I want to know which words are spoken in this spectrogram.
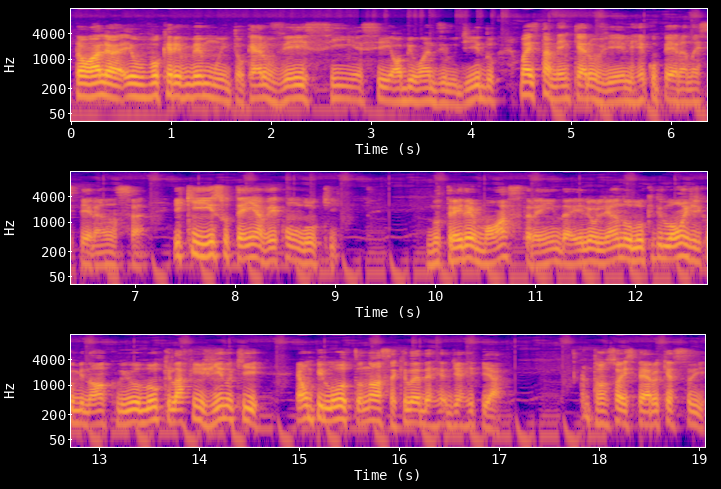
Então, olha, eu vou querer ver muito. Eu quero ver sim esse Obi-Wan desiludido, mas também quero ver ele recuperando a esperança e que isso tem a ver com Luke. No trailer mostra ainda ele olhando o Luke de longe com o binóculo e o Luke lá fingindo que é um piloto. Nossa, aquilo é de arrepiar. Então, só espero que essa,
